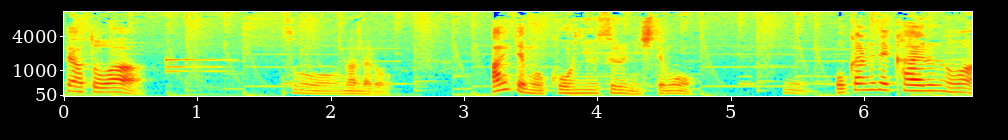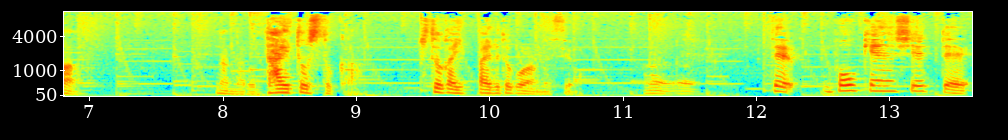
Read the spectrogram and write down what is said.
で、あとは、その、なんだろう。アイテムを購入するにしても、うん。お金で買えるのは、なんだろう、大都市とか、人がいっぱいいるところなんですよ。はいはい。で、冒険してって、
